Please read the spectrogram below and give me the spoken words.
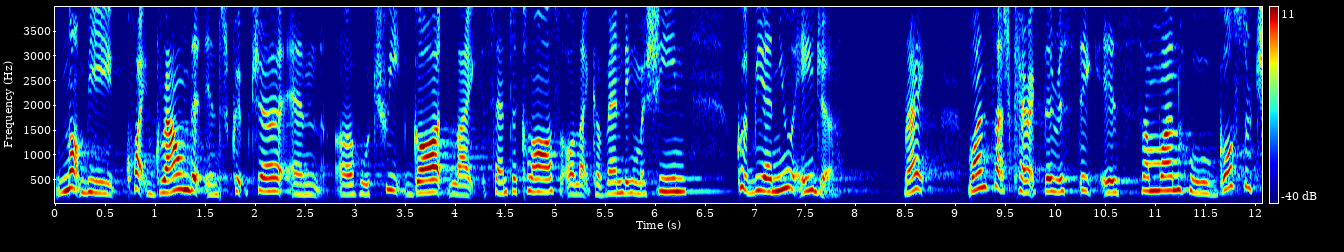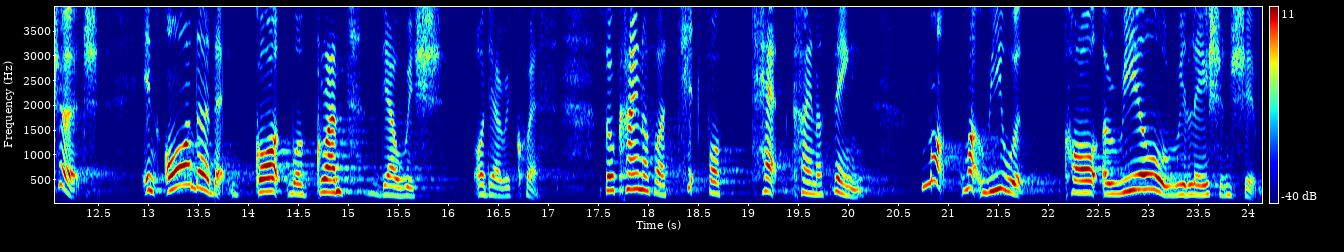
not be quite grounded in Scripture and uh, who treat God like Santa Claus or like a vending machine could be a new ager, right? One such characteristic is someone who goes to church in order that God will grant their wish or their request. So, kind of a tit for tat kind of thing. Not what we would call a real relationship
